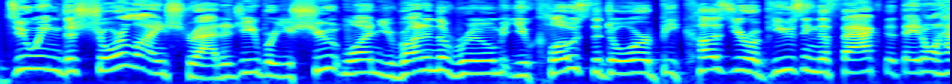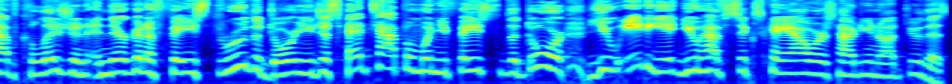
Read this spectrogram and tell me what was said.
doing the shoreline strategy where you shoot one, you run in the room, you close the door because you're abusing the fact that they don't have collision and they're going to phase through the door. You just head tap them when you through the door. You idiot. You have 6K hours. How do you not do this?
